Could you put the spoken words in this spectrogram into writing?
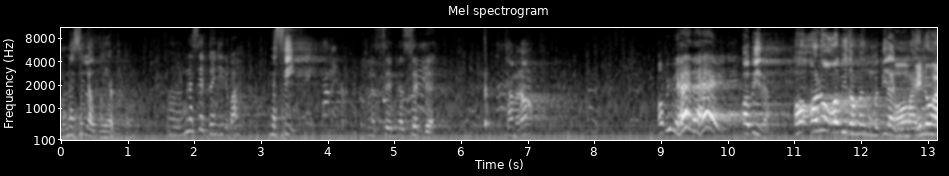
ဘယ်နှစ်စစ်လောက်ပြင်ရမှာလဲနှစ်စစ်သွင်းကြည့်တပါနှစ်စစ်20 20တဲ့ချမ်းမနော်အော်ပြီဟဲ့ဟဲ့အော်ပြီလားအော်အော်လို့အော်ပြီတော့မင်းမသိလိုက်အော်ဘူးမိုမင်းတို့က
